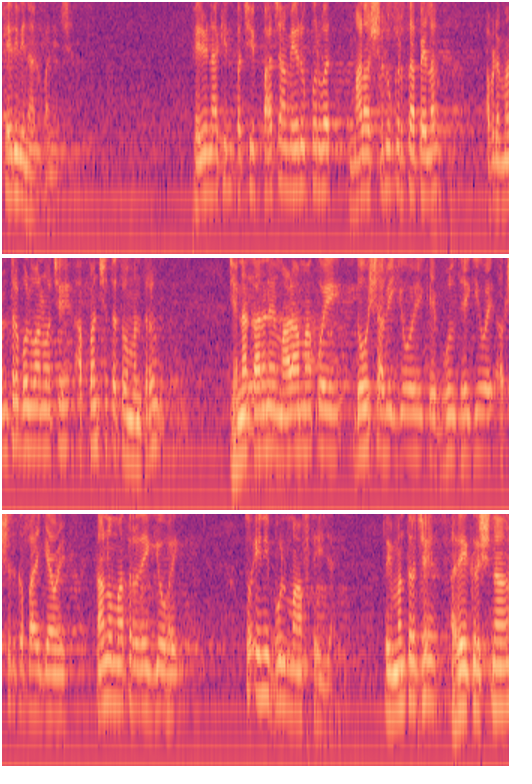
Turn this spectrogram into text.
ફેરવી નાખવાની છે. ફેરવી નાખીને પછી પાછા મેરુ પર્વત માળા શરૂ કરતા પહેલાં આપણે મંત્ર બોલવાનો છે આ પંચતત્વ મંત્ર. જેના કારણે માળામાં કોઈ દોષ આવી ગયો હોય કે ભૂલ થઈ ગઈ હોય અક્ષર કપાઈ ગયા હોય કાનો માત્ર રહી ગયો હોય તો એની ભૂલ માફ થઈ જાય. તો એ મંત્ર છે હરે કૃષ્ણ.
